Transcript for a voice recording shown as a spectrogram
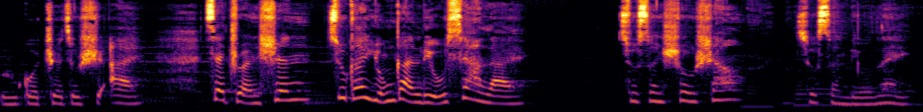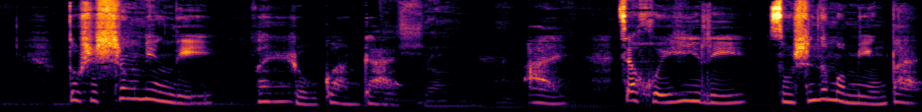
如果这就是爱，再转身就该勇敢留下来。就算受伤，就算流泪，都是生命里温柔灌溉。爱。在回忆里总是那么明白，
